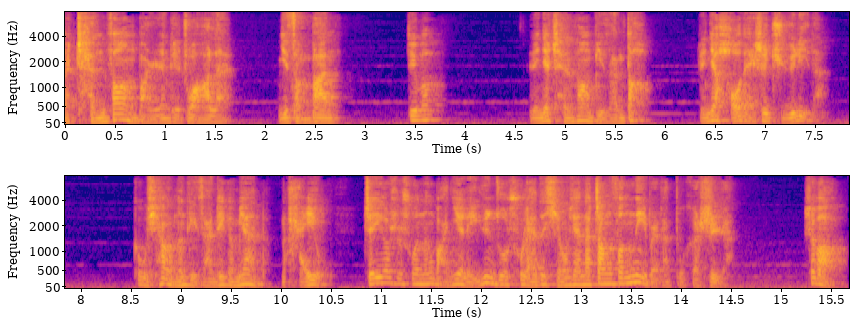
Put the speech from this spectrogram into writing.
那陈放把人给抓了，你怎么办呢？对吧？人家陈放比咱大，人家好歹是局里的，够呛能给咱这个面子。那还有，真要是说能把聂磊运作出来的情况下，那张峰那边他不合适啊，是吧？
